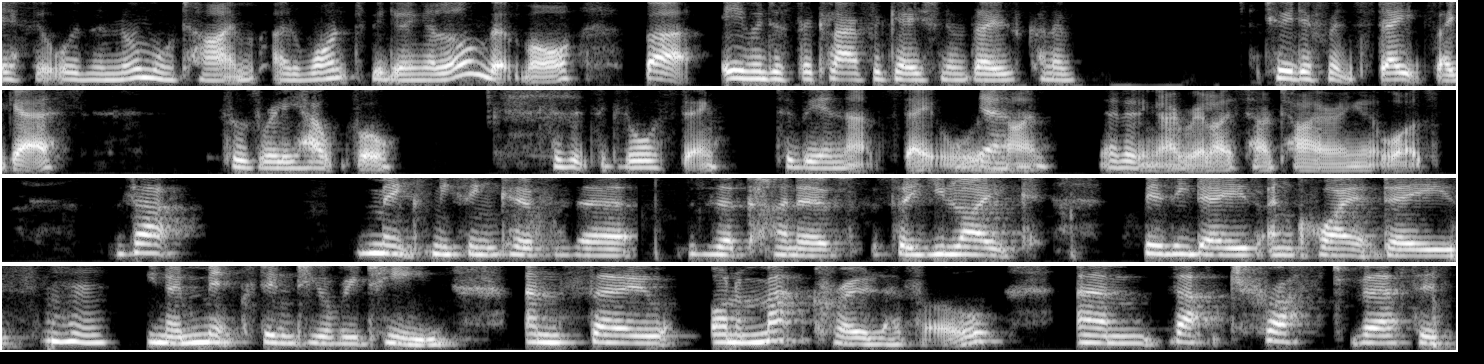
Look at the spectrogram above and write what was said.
if it was a normal time, I'd want to be doing a little bit more. But even just the clarification of those kind of two different states, I guess, feels really helpful because it's exhausting to be in that state all the Yeah. time. I don't think I realized how tiring it was. that makes me think of the the kind of so you like busy days and quiet days Mm-hmm. you know mixed into your routine and so on a macro level um, that trust versus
